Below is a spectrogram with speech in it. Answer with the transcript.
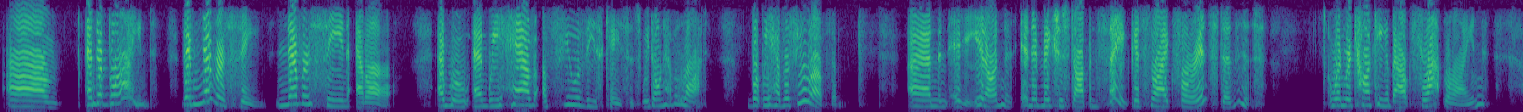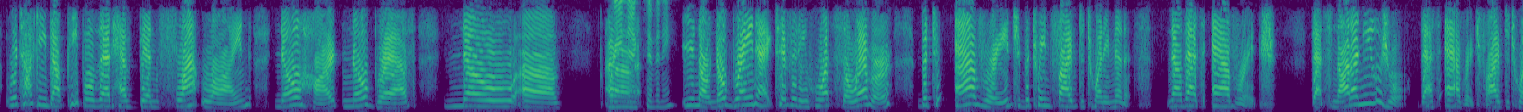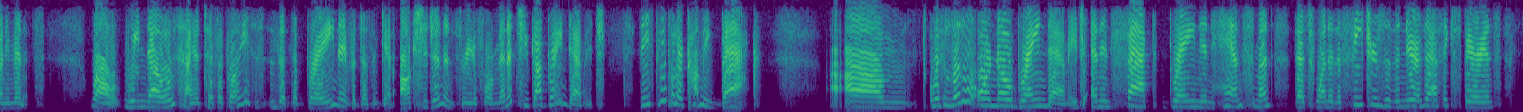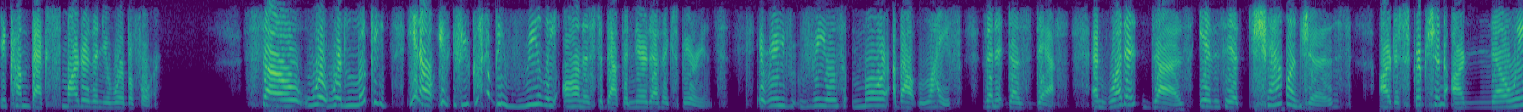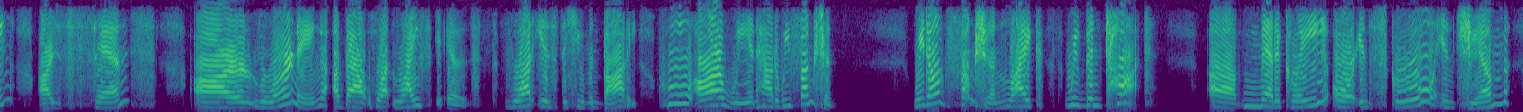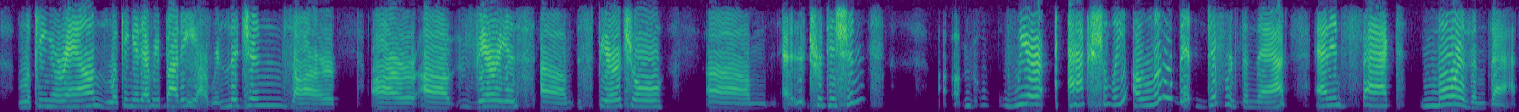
Um and they're blind. They've never seen never seen at all. And we and we have a few of these cases. We don't have a lot but we have a few of them. And you know and, and it makes you stop and think. It's like for instance when we're talking about flatline, we're talking about people that have been flatlined, no heart, no breath, no uh, brain uh, activity. You know, no brain activity whatsoever, but average between five to twenty minutes. Now that's average. That's not unusual. That's average, five to twenty minutes. Well, we know scientifically that the brain, if it doesn't get oxygen in three to four minutes, you've got brain damage. These people are coming back. um, with little or no brain damage, and in fact, brain enhancement. That's one of the features of the near death experience. You come back smarter than you were before. So we're, we're looking, you know, if, if you're going to be really honest about the near death experience, it reveals more about life than it does death. And what it does is it challenges our description, our knowing, our sense, our learning about what life is. What is the human body? Who are we and how do we function? We don't function like we've been taught uh, medically or in school, in gym, looking around, looking at everybody, our religions, our our uh, various um, spiritual um, traditions. We're actually a little bit different than that, and in fact, more than that.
